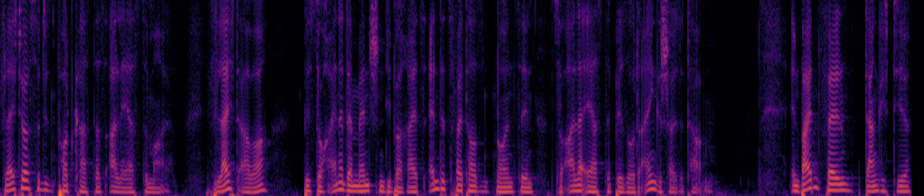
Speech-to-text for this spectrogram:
Vielleicht hörst du diesen Podcast das allererste Mal. Vielleicht aber bist du auch einer der Menschen, die bereits Ende 2019 zur allerersten Episode eingeschaltet haben. In beiden Fällen danke ich dir,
